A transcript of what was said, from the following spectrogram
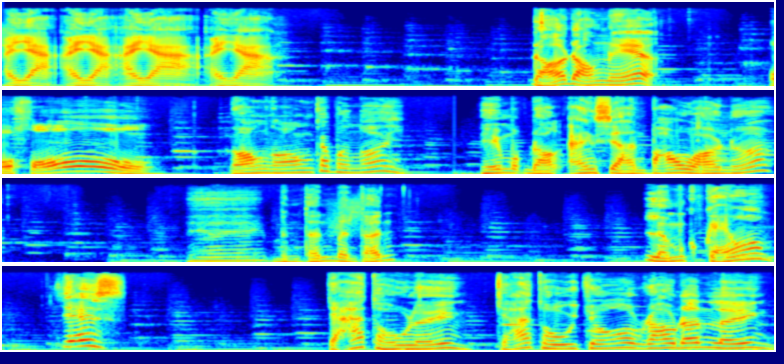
Ây da ây da ây da ây da. Đỡ đoạn nè. Ồ oh, Ngon ngon các bạn ơi. Thêm một đoạn Ancient Power nữa. Ê, ê, Bình tĩnh bình tĩnh. Lụm cục kẹo không? Yes. Trả thù liền Trả thù cho rau đến liền.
